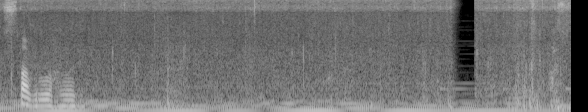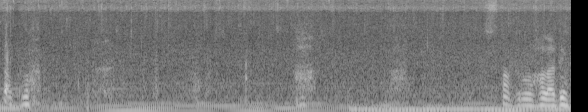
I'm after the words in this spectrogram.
Astagfirullahaladzim. Astagfirullah. Astagfirullahaladzim.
